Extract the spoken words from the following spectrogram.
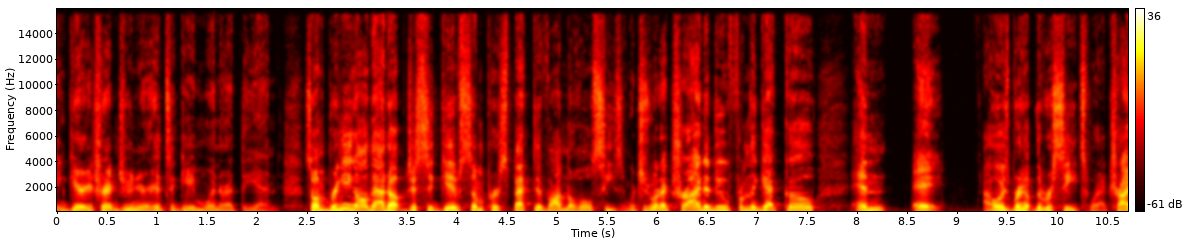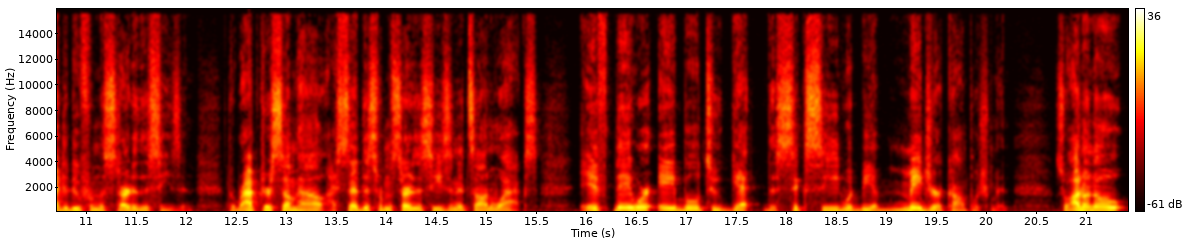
and Gary Trent Jr. hits a game winner at the end. So I'm bringing all that up just to give some perspective on the whole season, which is what I try to do from the get go. And hey, I always bring up the receipts, what I tried to do from the start of the season. The Raptors somehow, I said this from the start of the season, it's on wax. If they were able to get the sixth seed, would be a major accomplishment. So I don't know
